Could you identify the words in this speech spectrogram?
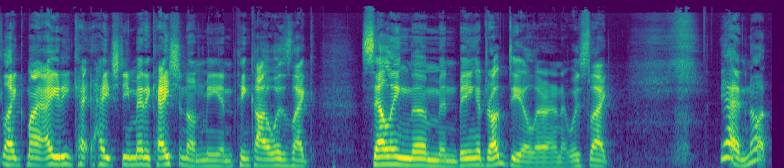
like my ADHD medication on me and think I was like selling them and being a drug dealer, and it was like yeah, not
